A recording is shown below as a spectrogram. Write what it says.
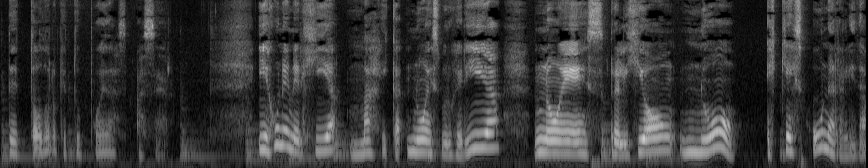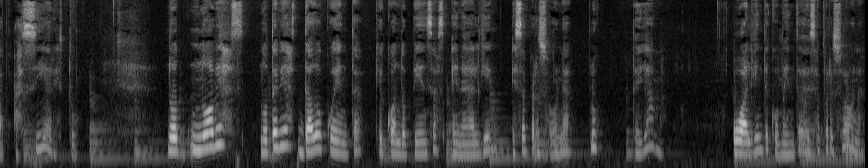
de todo lo que tú puedas hacer. Y es una energía mágica, no es brujería, no es religión, no, es que es una realidad, así eres tú. No, no, te habías dado cuenta que cuando piensas en alguien, esa persona te llama o alguien te comenta de esa persona.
